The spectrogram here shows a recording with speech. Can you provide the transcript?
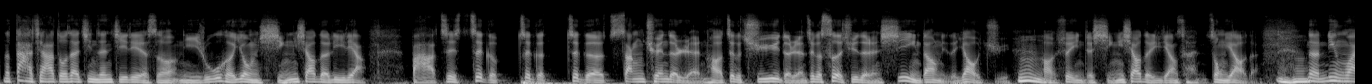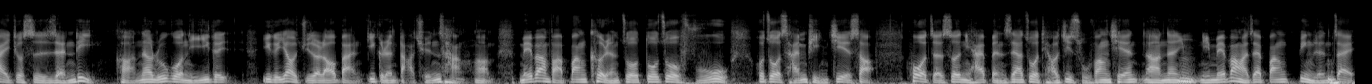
那大家都在竞争激烈的时候，你如何用行销的力量，把这这个这个这个商圈的人哈，这个区域的人，这个社区的人吸引到你的药局？嗯，好，所以你的行销的力量是很重要的。那另外就是人力。好，那如果你一个一个药局的老板一个人打全场啊，没办法帮客人做多做服务或做产品介绍，或者说你还本身要做调剂处方签，那那你没办法再帮病人在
